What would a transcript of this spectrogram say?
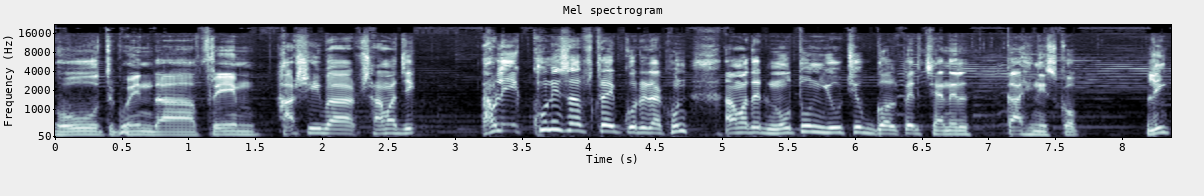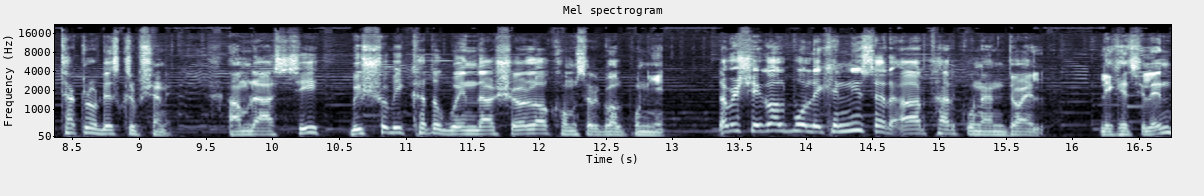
ভূত, গোয়েন্দা, প্রেম, হাসি বা সামাজিক, তাহলে এক্ষুনি সাবস্ক্রাইব করে রাখুন আমাদের নতুন ইউটিউব গল্পের চ্যানেল কাহিনীস্কোপ। লিংক থাকল ডেসক্রিপশনে আমরা আসছি বিশ্ববিখ্যাত গোয়েন্দা শার্লক হোমসের গল্প নিয়ে। তবে সে গল্প লেখেননি স্যার আর্থার কোনান ডয়েল। লিখেছিলেন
